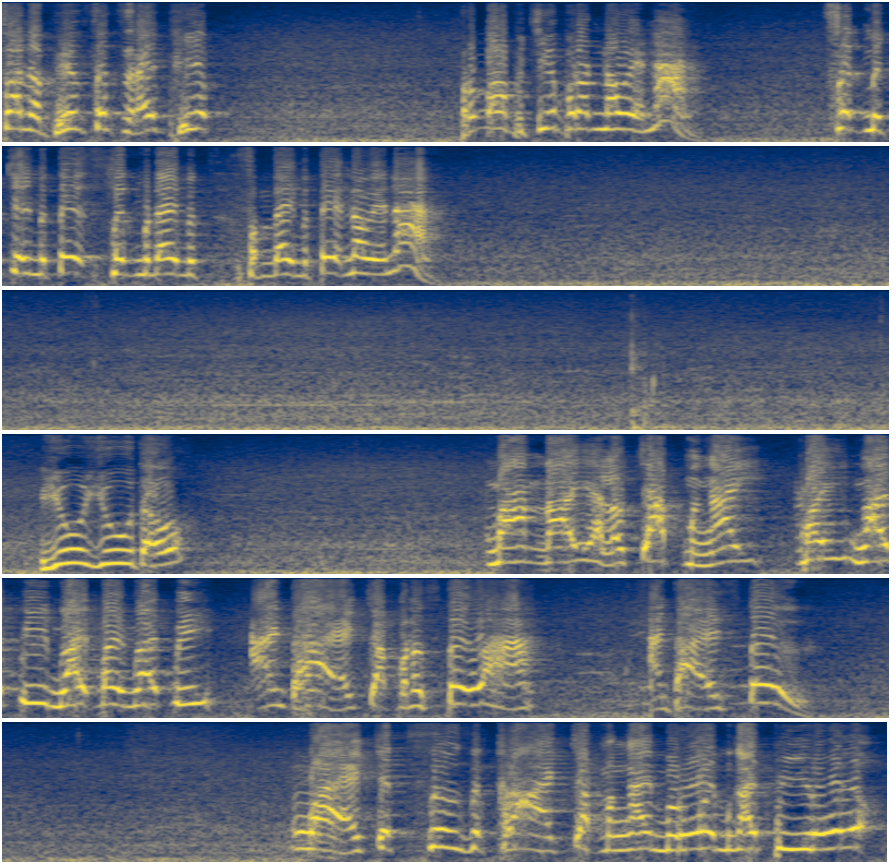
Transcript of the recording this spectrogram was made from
សន្តិភាពសិទ្ធិសេរីភាពរបស់ប្រជាប្រដ្ឋនៅឯណាសិទ្ធិមកចេញមតិសិទ្ធិម្ដែងសម្ដែងមតិនៅឯណា យូរយូរទៅបានដៃឥឡូវចាប់មួយថ្ងៃ3ថ្ងៃ2ថ្ងៃ3ថ្ងៃ2អញថាឯងចាប់ប៉ុណ្ណឹងស្ទើរហ៎អញថាឯងស្ទើរបើឯងចិត្តសឿងសក្រាឯងចាប់មួយថ្ងៃ100មួយថ្ងៃ200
